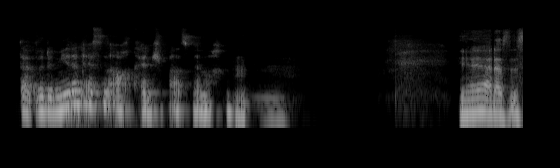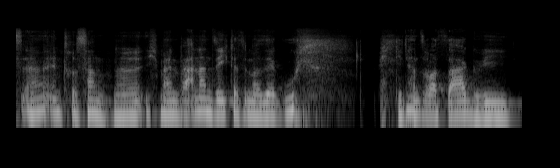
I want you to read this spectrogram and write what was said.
da würde mir dann Essen auch keinen Spaß mehr machen. Mhm. Ja, ja, das ist äh, interessant. Ne? Ich meine, bei anderen sehe ich das immer sehr gut, wenn die dann sowas sagen wie,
